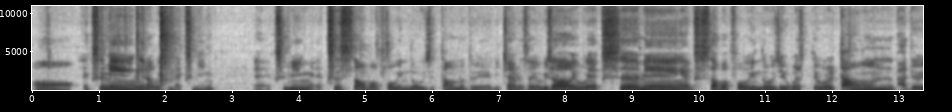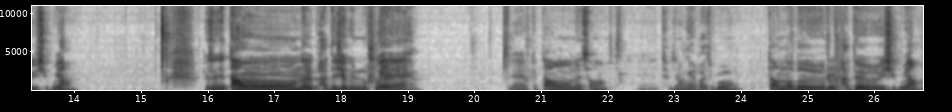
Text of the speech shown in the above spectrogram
어, 엑스밍이라고 있습니다. 엑스밍. 예, 엑스밍 X 서버 for Windows 다운로드 여기 있죠. 그래서 여기서 요거 엑스밍 X 서버 for Windows 요걸 요걸 다운 받으시고요. 그래서 이제 다운을 받으신 후에 예, 이렇게 다운해서 예, 저장해 가지고 다운로드를 받으시고요.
